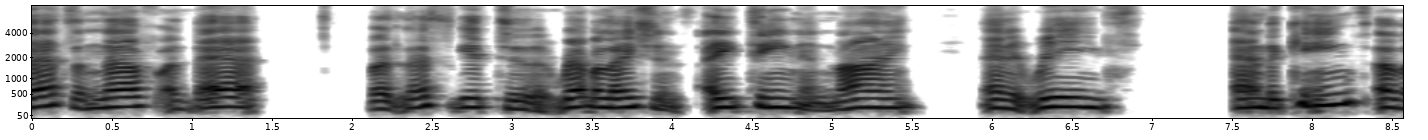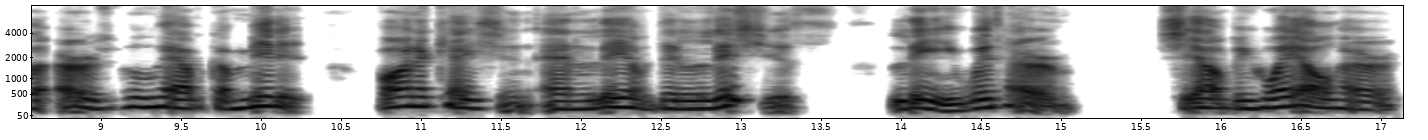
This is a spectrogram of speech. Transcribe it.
that's enough of that. But let's get to Revelations 18 and 9. And it reads, And the kings of the earth who have committed fornication and live deliciously with her shall bewail her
